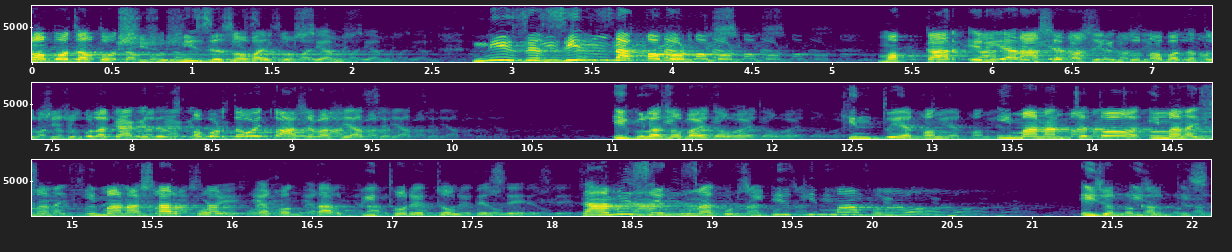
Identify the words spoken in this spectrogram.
নবজাতক শিশু নিজে জবাই করছি আমি। নিজে জিন্দা কবর দিছি। মক্কার এরিয়ার আশেপাশে কিন্তু নবজাতক শিশুগুলাকে আগে খবর দেওয়া হয়তো আশেপাশে আছে। এগুলা জবাই দেওয়া হয়তো কিন্তু এখন ইমান আনছে তো ইমান আইছে। ইমান আসার পরে এখন তার ভিতরে জ্বলতেছে। যে আমি যে গুনাহ করছি এটিও কি মাফ হইব? এই জন্য কাঁদতেছে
